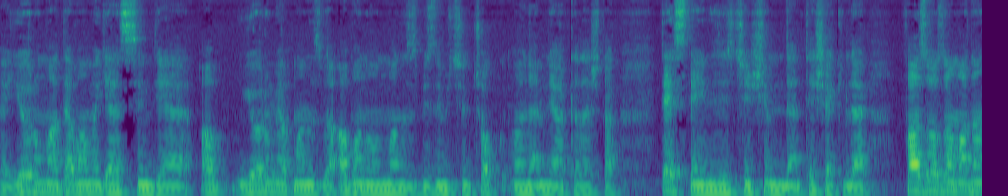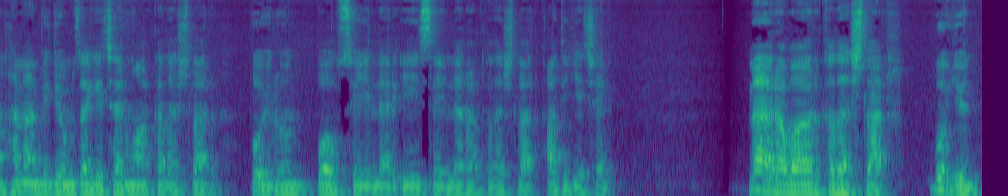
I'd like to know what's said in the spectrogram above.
ve yoruma devamı gelsin diye yorum yapmanız ve abone olmanız bizim için çok önemli arkadaşlar. Desteğiniz için şimdiden teşekkürler. Fazla uzamadan hemen videomuza geçelim arkadaşlar. Buyurun bol seyirler, iyi seyirler arkadaşlar. Hadi geçelim. Merhaba arkadaşlar. Bugün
